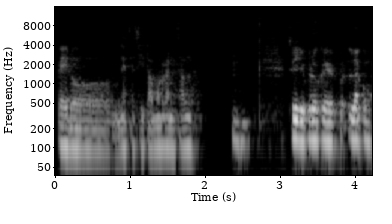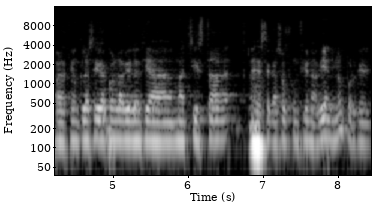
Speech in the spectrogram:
pero necesitamos organizarlas. Sí, yo creo que la comparación clásica con la violencia machista en este caso funciona bien, ¿no? Porque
